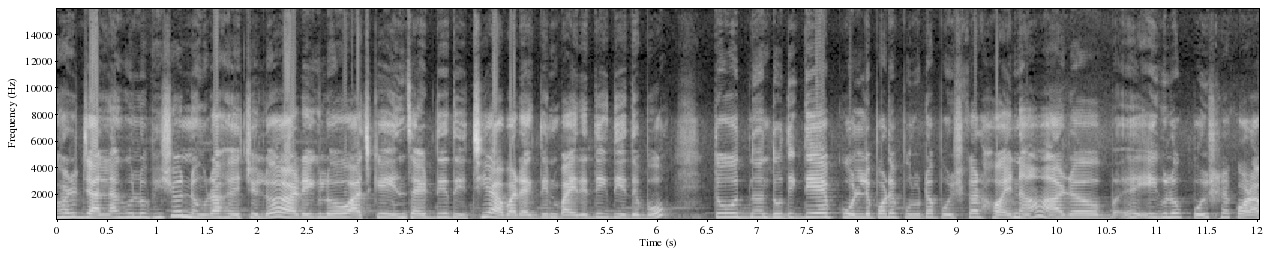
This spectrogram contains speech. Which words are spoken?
ঘরের জানলাগুলো ভীষণ নোংরা হয়েছিল আর এগুলো আজকে ইনসাইড দিয়ে দিচ্ছি, আবার একদিন বাইরের দিক দিয়ে দেবো। তো দুদিক দিয়ে করলে পরে পুরোটা পরিষ্কার হয় না। আর এগুলো পরিষ্কার করা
